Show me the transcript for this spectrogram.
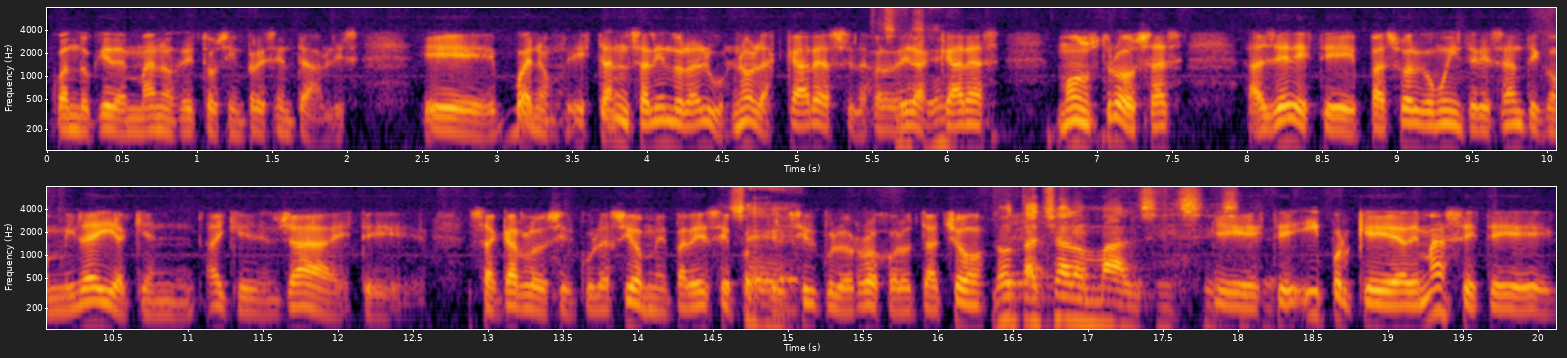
cuando queda en manos de estos impresentables. Eh, bueno, están saliendo a la luz, ¿no? Las caras, las verdaderas caras monstruosas. Ayer este, pasó algo muy interesante con Milei, a quien hay que ya este, sacarlo de circulación, me parece, porque el círculo rojo lo tachó. Lo tacharon mal, sí, sí, este, Y porque además este,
